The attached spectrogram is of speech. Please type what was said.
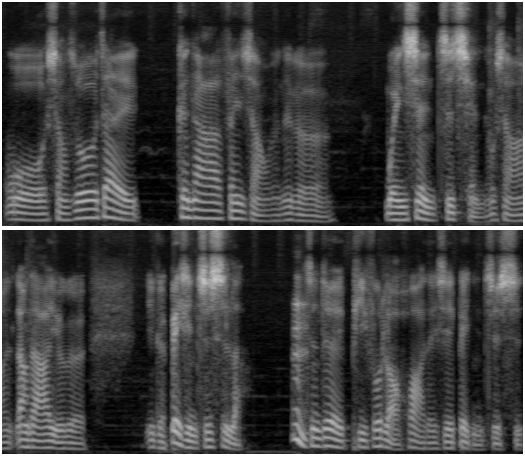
我想说，在跟大家分享我的那个文献之前，我想要让大家有个一个背景知识啦，嗯，针对皮肤老化的一些背景知识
